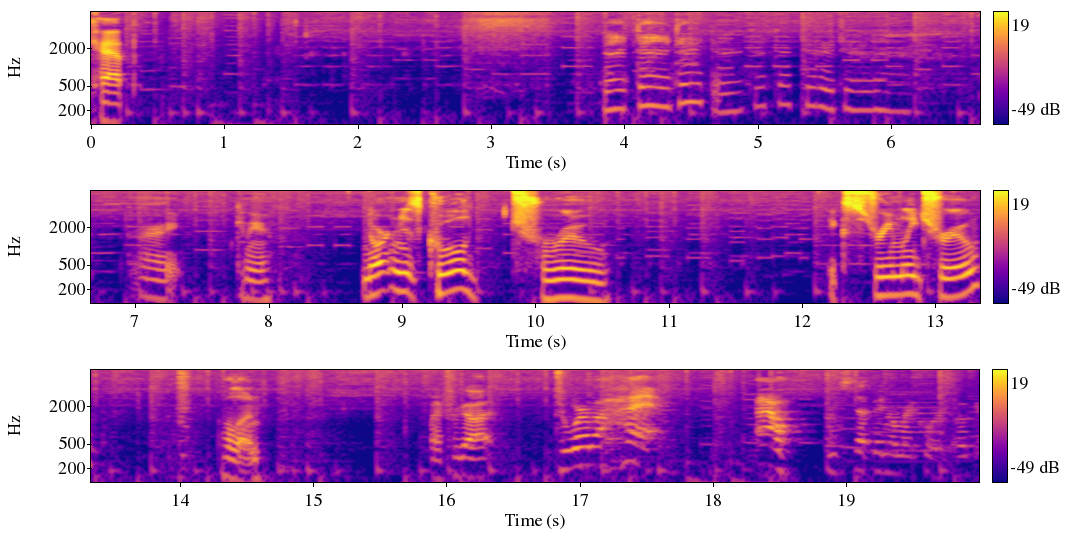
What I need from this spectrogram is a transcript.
cap. Alright, come here. Norton is cool? True extremely true. Hold on. I forgot to wear my hat. Ow! I'm stepping on my cord. Okay.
